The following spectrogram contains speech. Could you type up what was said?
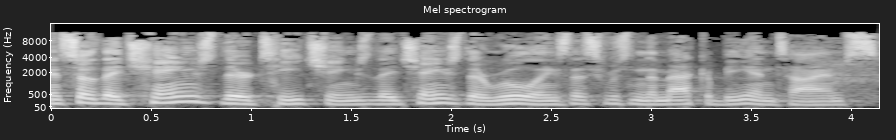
And so they changed their teachings, they changed their rulings. This was in the Maccabean times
